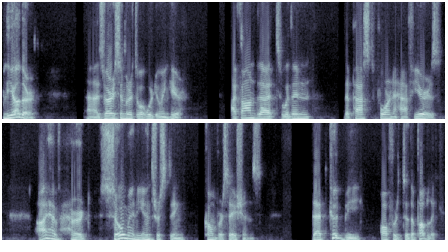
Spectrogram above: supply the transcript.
The other uh, is very similar to what we're doing here. I found that within the past four and a half years, I have heard so many interesting conversations that could be offered to the public.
